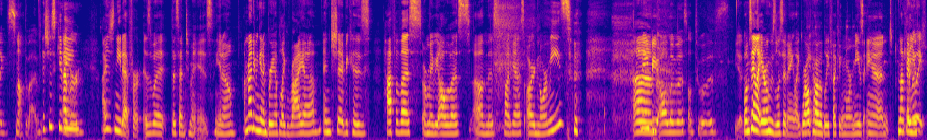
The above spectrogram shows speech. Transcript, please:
Like it's not the vibe. It's just giving Ever. I just need effort is what the sentiment is, you know? I'm not even gonna bring up like Raya and shit because half of us, or maybe all of us on this podcast are normies. Um, Maybe all of us, all two of us. Yeah. Well, I'm saying like everyone who's listening, like we're all Yeah. probably fucking normies, and not that Can't you relate.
